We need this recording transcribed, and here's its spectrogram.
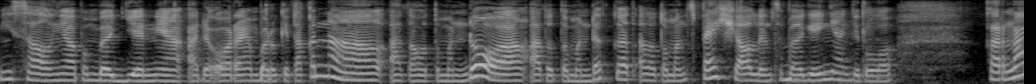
misalnya pembagiannya ada orang yang baru kita kenal atau temen doang atau teman dekat atau teman spesial dan sebagainya gitu loh. Karena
